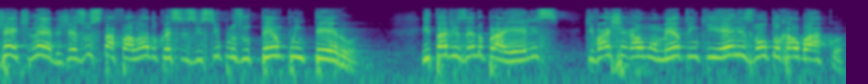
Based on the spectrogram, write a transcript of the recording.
Gente, lembre, Jesus está falando com esses discípulos o tempo inteiro. E está dizendo para eles que vai chegar o momento em que eles vão tocar o barco.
